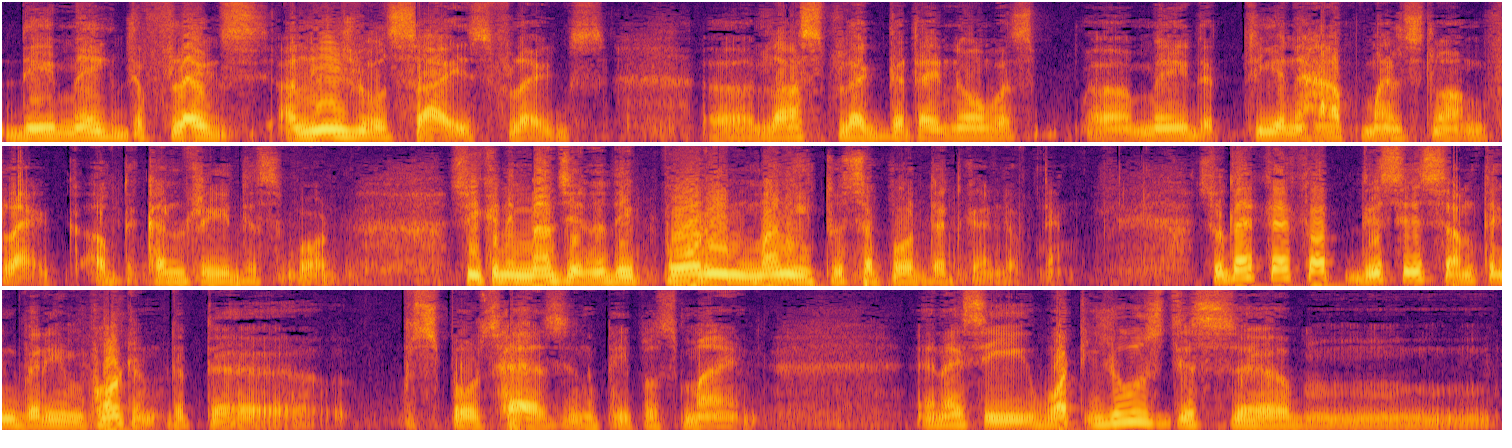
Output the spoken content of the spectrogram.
They make the flags, unusual size flags. Uh, last flag that I know was uh, made a three and a half miles long flag of the country they support. So you can imagine they pour in money to support that kind of thing. So that I thought this is something very important that uh, sports has in the people's mind. And I see what use this um,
